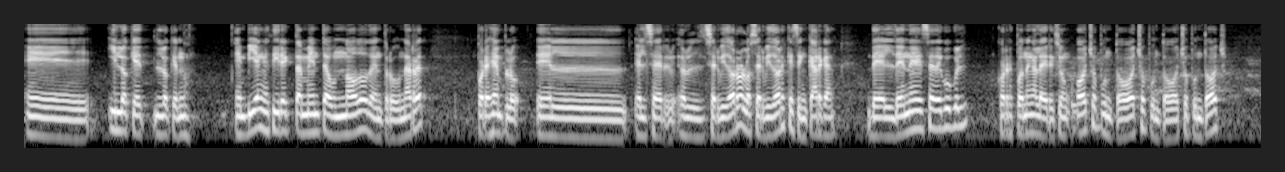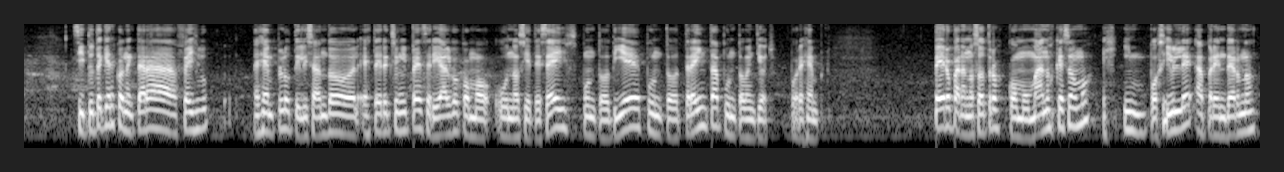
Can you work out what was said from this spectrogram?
eh, y lo que, lo que nos envían es directamente a un nodo dentro de una red. Por ejemplo, el, el, el servidor o los servidores que se encargan del DNS de Google corresponden a la dirección 8.8.8.8. Si tú te quieres conectar a Facebook, ejemplo, utilizando esta dirección IP, sería algo como 176.10.30.28, por ejemplo. Pero para nosotros, como humanos que somos, es imposible aprendernos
